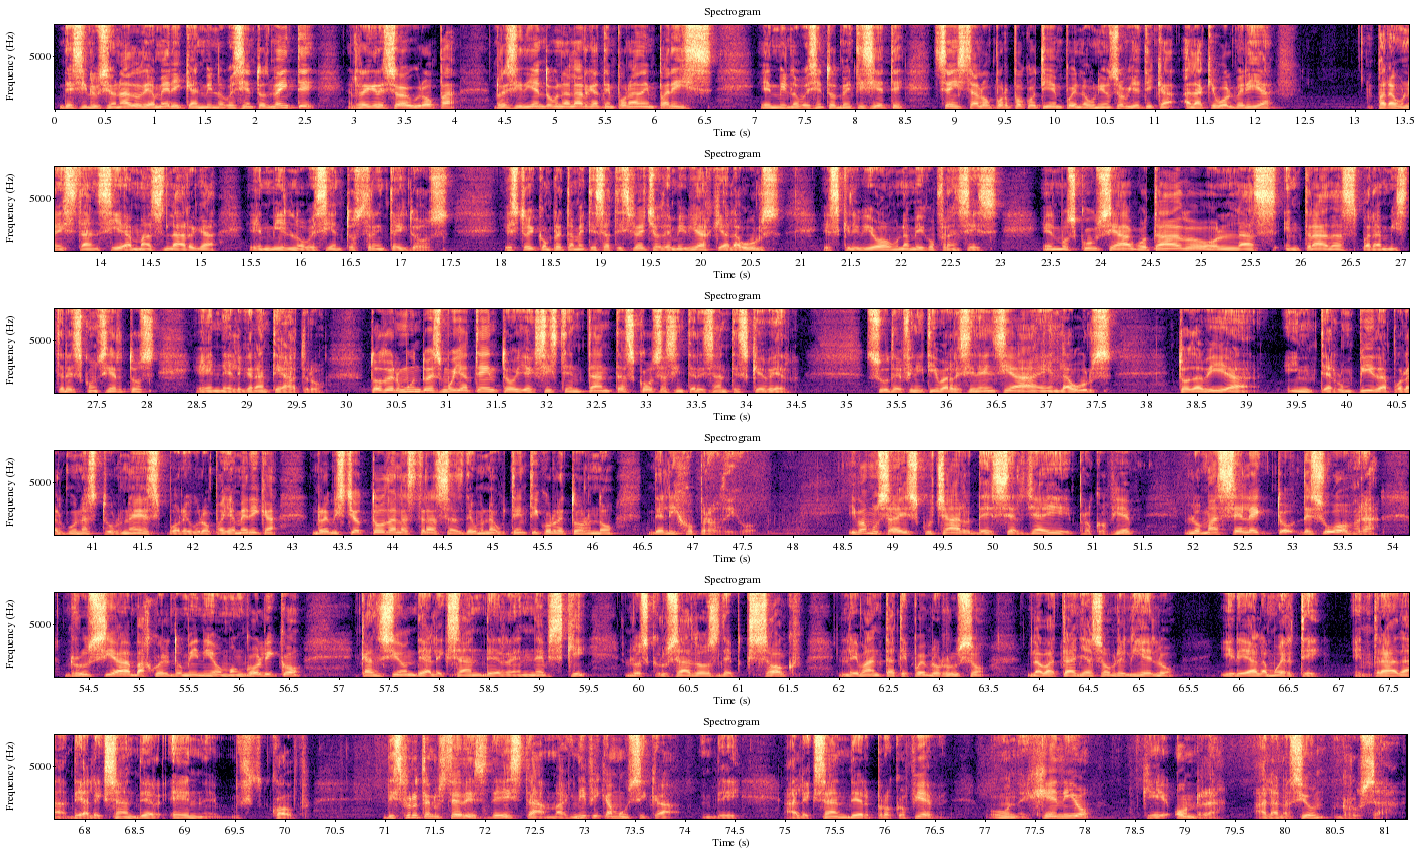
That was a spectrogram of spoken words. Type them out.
Desilusionado de América en 1920, regresó a Europa, residiendo una larga temporada en París. En 1927 se instaló por poco tiempo en la Unión Soviética, a la que volvería para una estancia más larga en 1932. Estoy completamente satisfecho de mi viaje a la URSS, escribió a un amigo francés. En Moscú se ha agotado las entradas para mis tres conciertos en el Gran Teatro. Todo el mundo es muy atento y existen tantas cosas interesantes que ver. Su definitiva residencia en la URSS todavía interrumpida por algunas tournées por Europa y América, revistió todas las trazas de un auténtico retorno del hijo pródigo. Y vamos a escuchar de Sergei Prokofiev lo más selecto de su obra, Rusia bajo el dominio mongólico, canción de Alexander Nevsky, Los cruzados de Pskov, Levántate pueblo ruso, La batalla sobre el hielo, Iré a la muerte, entrada de Alexander N. Disfruten ustedes de esta magnífica música de Alexander Prokofiev, un genio que honra a la nación rusa.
